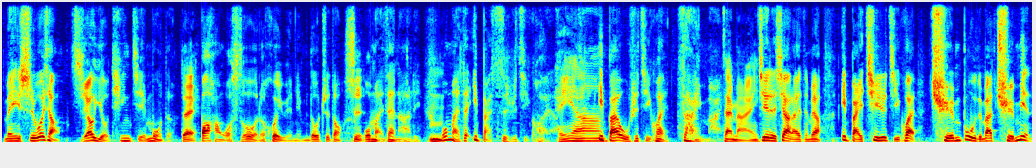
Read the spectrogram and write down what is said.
美食，我想只要有听节目的，对，包含我所有的会员，你们都知道，是我买在哪里？嗯、我买在一百四十几块啊，哎呀，一百五十几块再买，再买，接着下来怎么样？一百七十几块，全部怎么样？全面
